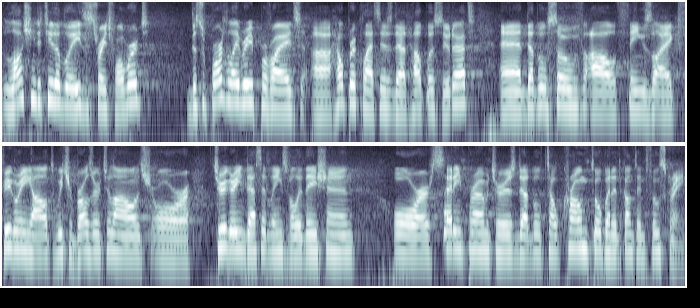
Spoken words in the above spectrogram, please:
launching the TWA is straightforward. The support library provides uh, helper classes that help us do that, and that will solve out things like figuring out which browser to launch, or triggering asset links validation, or setting parameters that will tell Chrome to open the content full screen.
